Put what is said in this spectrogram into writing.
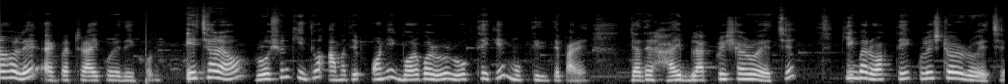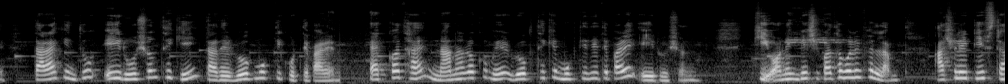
না হলে একবার ট্রাই করে দেখুন। এছাড়াও রসুন কিন্তু আমাদের অনেক বড় বড় রোগ থেকে মুক্তি দিতে পারে। যাদের হাই ব্লাড প্রেশার রয়েছে কিংবা রক্তে কোলেস্টেরল রয়েছে, তারা কিন্তু এই রসুন থেকেই তাদের রোগ মুক্তি করতে পারেন। এক কথায় নানা রকমের রোগ থেকে মুক্তি দিতে পারে এই রসুন। কি অনেক বেশি কথা বলে ফেললাম? আসলে টিপসটা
